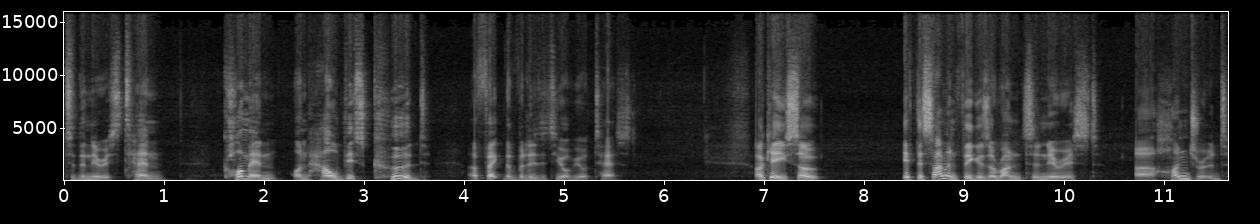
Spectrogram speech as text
to the nearest 10. Comment on how this could affect the validity of your test. Okay, so if the salmon figures are run to the nearest uh, 100,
